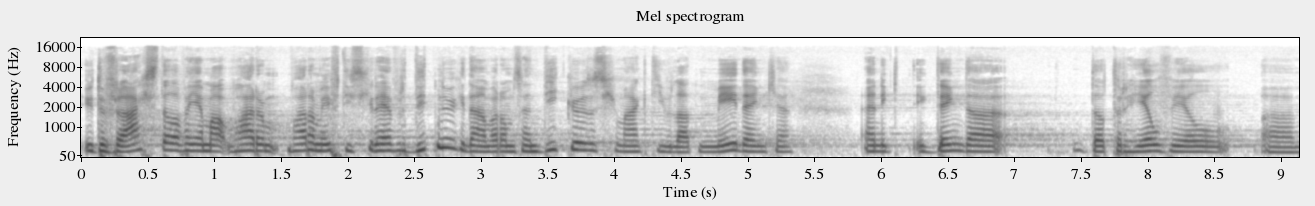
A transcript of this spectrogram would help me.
u de vraag stellen van ja, maar waarom, waarom heeft die schrijver dit nu gedaan? Waarom zijn die keuzes gemaakt die u laten meedenken? En ik, ik denk dat, dat er heel veel ehm,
